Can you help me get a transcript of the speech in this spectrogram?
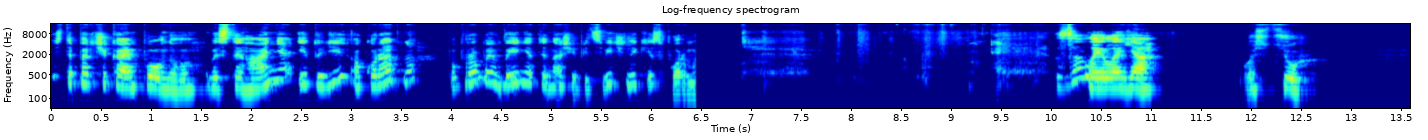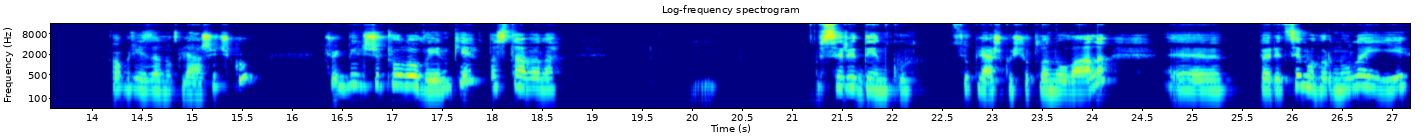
Ось тепер чекаємо повного вистигання і тоді акуратно попробуємо вийняти наші підсвічники з форми. Залила я ось цю обрізану пляшечку, чуть більше половинки, поставила в серединку цю пляшку, що планувала. Перед цим огорнула її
